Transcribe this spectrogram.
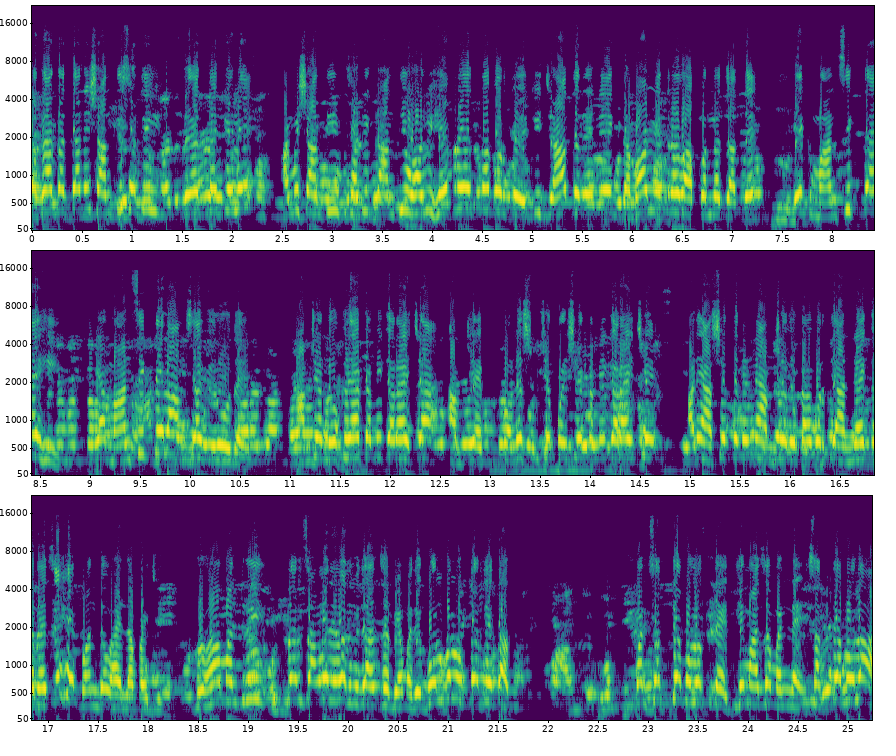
तथागताने शांतीसाठी प्रयत्न केले. आम्ही शांतीसाठी क्रांती व्हावी हे प्रयत्न करतोय की ज्या तऱ्हेने एक दबाव यंत्र वापरलं जाते एक मानसिकता आहे ही. त्या मानसिकतेला आमचा विरोध आहे. आमच्या नोकऱ्या कमी करायच्या आमच्या स्कॉलरशिपचे पैसे कमी करायचे. आणि अशा तऱ्हेने आमच्या लोकांवरती अन्याय करायचे हे बंद व्हायला पाहिजे. गृहमंत्री उत्तर चांगलं देतात विधानसभेमध्ये. गोल गोल उत्तर देतात. पण सत्य बोलत नाहीत. हे माझं म्हणणं आहे. सत्य बोला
